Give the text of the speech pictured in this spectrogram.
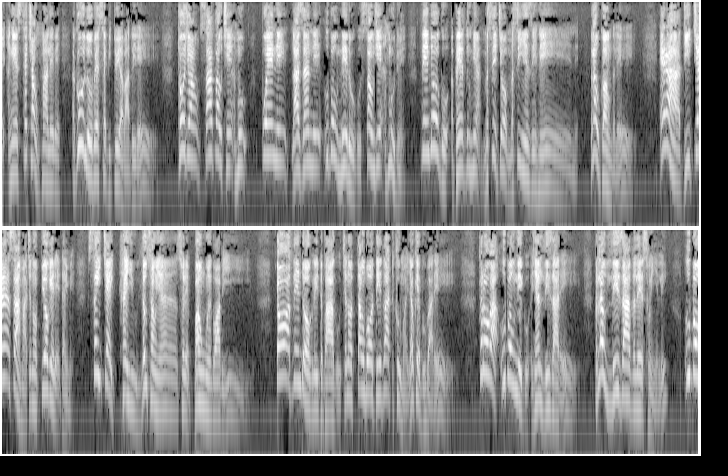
2အငယ်16မှလည်းပဲအခုလိုပဲဆက်ပြီးတွေ့ရပါသေးတယ် ထို့ကြောင့်စားသောက်ခြင်းအမှုပွဲနေလာဇန်းနေဥပုပ်နေတို့ကိုစောင့်ခြင်းအမှုတွင်သင်တို့ကိုအဘယ်သူမျှမစစ်ကြောမစီရင်စေနှင့်တဲ့ဘလောက်ကောင်းတယ်လေအဲ့ဒါဟာဒီကျမ်းအစမှာကျွန်တော်ပြောခဲ့တဲ့အတိုင်းပဲစိတ်ကြိုက်ခံယူလှုပ်ဆောင်ရန်ဆိုတဲ့ဘောင်ဝင်သွားပြီတောအသင်းတော်ကလေးတစ်ပါးကိုကျွန်တော်တောင်ပေါ်ဒေသတစ်ခုမှာရောက်ခဲ့ဘူးပါတယ်သူတို့ကဥပုံနေကိုအရန်လေးစားတယ်ဘလောက်လေးစားသလဲဆိုရင်လေဥပုံ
